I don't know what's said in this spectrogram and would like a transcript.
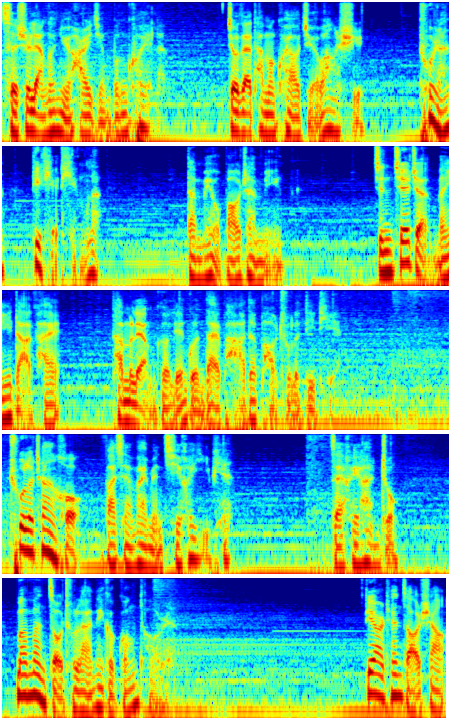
此时，两个女孩已经崩溃了。就在他们快要绝望时，突然地铁停了，但没有报站名。紧接着门一打开，他们两个连滚带爬地跑出了地铁。出了站后，发现外面漆黑一片，在黑暗中。慢慢走出来那个光头人。第二天早上，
